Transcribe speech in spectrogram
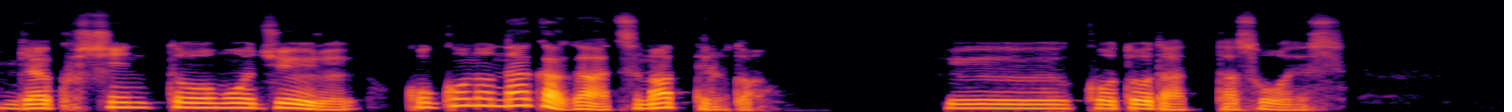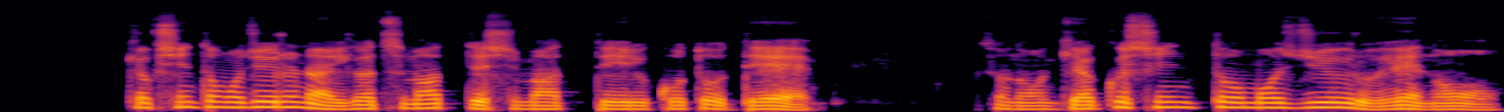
逆浸透モジュール。ここの中が詰まってるということだったそうです。逆浸透モジュール内が詰まってしまっていることで、その逆浸透モジュールへの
